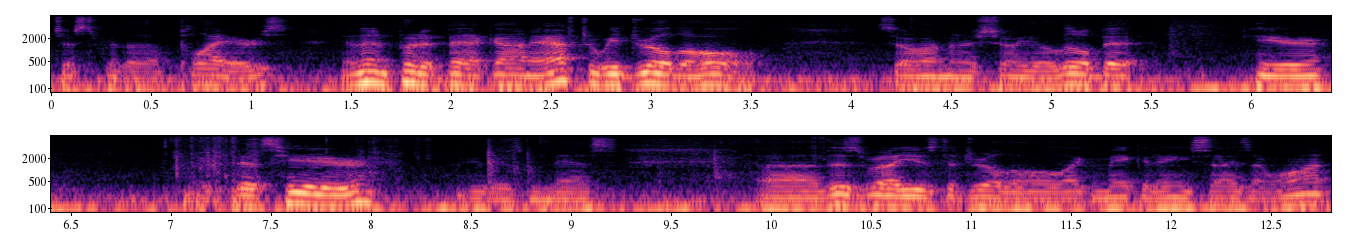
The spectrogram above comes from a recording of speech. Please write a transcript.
just with the pliers and then put it back on after we drill the hole. So I'm going to show you a little bit here. Like this here. Look at this mess. Uh, this is what I use to drill the hole. I can make it any size I want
